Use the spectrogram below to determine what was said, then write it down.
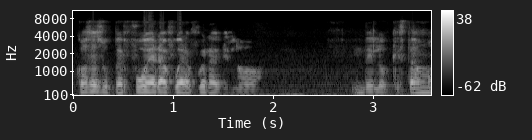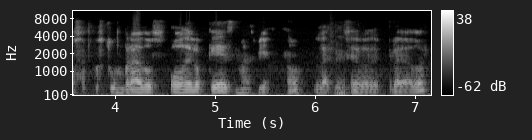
cosa súper fuera, fuera, fuera de lo de lo que estábamos acostumbrados, o de lo que es más bien, ¿no? La esencia de depredador.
